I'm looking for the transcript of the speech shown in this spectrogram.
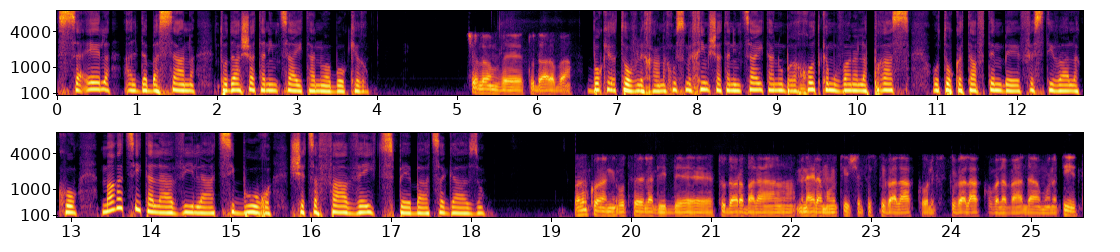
סאל אלדבסן, תודה שאתה נמצא איתנו הבוקר. שלום ותודה רבה. בוקר טוב לך, אנחנו שמחים שאתה נמצא איתנו. ברכות כמובן על הפרס אותו כתבתם בפסטיבל עכו. מה רצית להביא לציבור שצפה ויצפה בהצגה הזו? קודם כל אני רוצה להגיד uh, תודה רבה למנהל האמנותי של פסטיבל עכו, לפסטיבל עכו ולוועדה האמנותית,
